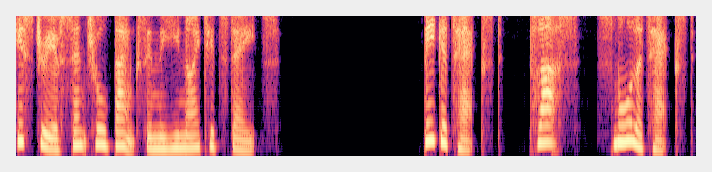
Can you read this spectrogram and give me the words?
History of Central Banks in the United States. Bigger text, plus, smaller text,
